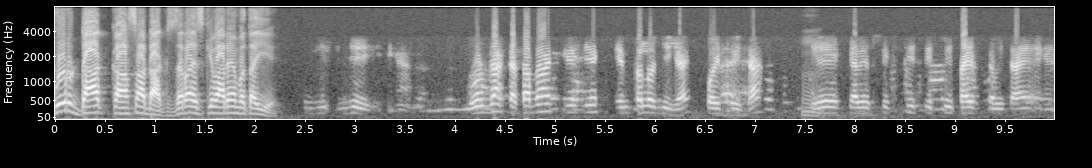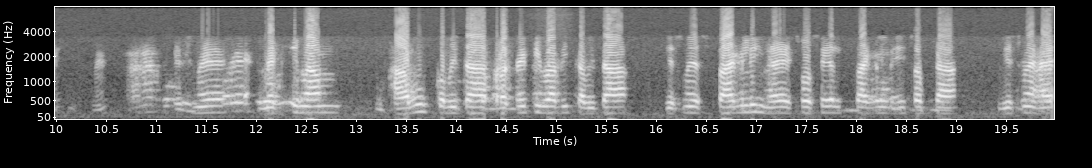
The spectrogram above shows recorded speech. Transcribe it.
गुर डाक कासा डाक जरा इसके बारे में बताइए। जी। गुर्दा कसादा के एक एंथोलॉजी है पोइट्री का। ये करीब सिक्सटी सिक्सटी फाइव कविताएँ हैं इसमें। इसमें मैक्सिमम भावुक कविता प्रकृतिवादी कविता जिसमें स्ट्रगलिंग है सोशल स्ट्रगल ये सब का जिसमें है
